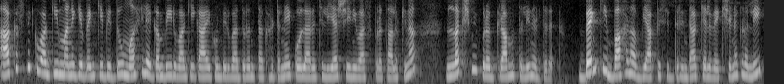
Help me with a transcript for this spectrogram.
ಆಕಸ್ಮಿಕವಾಗಿ ಮನೆಗೆ ಬೆಂಕಿ ಬಿದ್ದು ಮಹಿಳೆ ಗಂಭೀರವಾಗಿ ಗಾಯಗೊಂಡಿರುವ ದುರಂತ ಘಟನೆ ಕೋಲಾರ ಜಿಲ್ಲೆಯ ಶ್ರೀನಿವಾಸಪುರ ತಾಲೂಕಿನ ಲಕ್ಷ್ಮೀಪುರ ಗ್ರಾಮದಲ್ಲಿ ನಡೆದಿದೆ. ಬೆಂಕಿ ಬಹಳ ವ್ಯಾಪಿಸಿದ್ದರಿಂದ ಕೆಲವೇ ಕ್ಷಣಗಳಲ್ಲಿ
